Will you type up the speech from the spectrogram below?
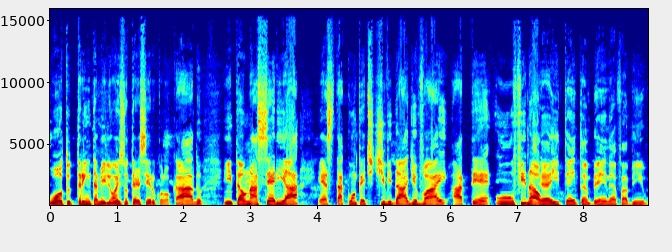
o outro 30 milhões, o terceiro colocado. Então, na Série A, esta competitividade vai até o final. É, e tem também, né, Fabinho?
